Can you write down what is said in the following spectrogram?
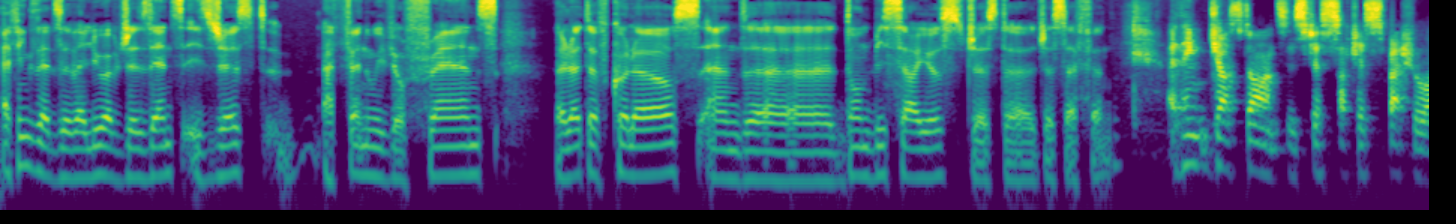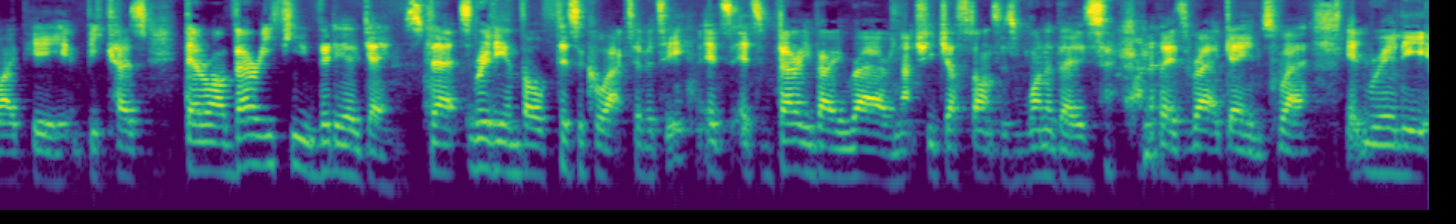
I think that the value of Just Dance is just have fun with your friends, a lot of colors and uh, don't be serious just uh, just have fun. I think just dance is just such a special ip because there are very few video games that really involve physical activity. It's it's very very rare and actually just dance is one of those one of those rare games where it really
